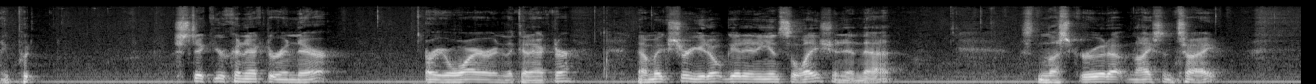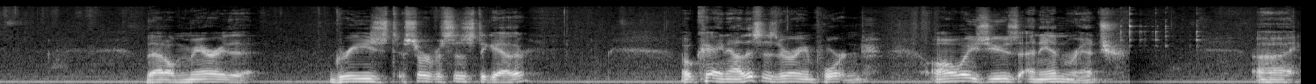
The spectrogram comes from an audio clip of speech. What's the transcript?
you put stick your connector in there or your wire in the connector. Now make sure you don't get any insulation in that. Now screw it up nice and tight. That'll marry the greased surfaces together. Okay, now this is very important always use an end wrench. Uh,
